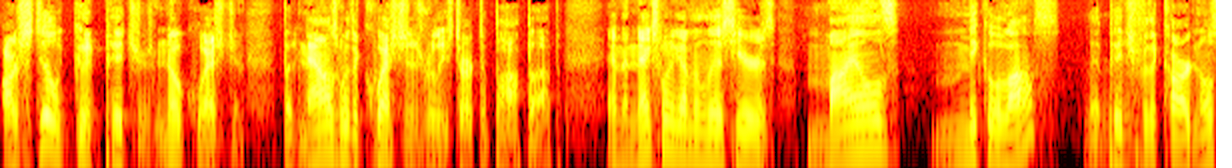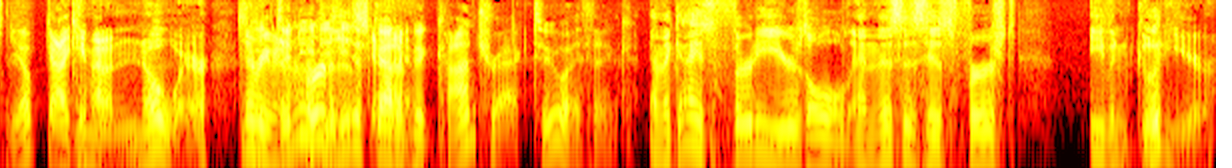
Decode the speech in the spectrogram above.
are still good pitchers, no question. But now's where the questions really start to pop up. And the next one we got on the list here is Miles Mikolas, that pitched for the Cardinals. Yep. Guy came out of nowhere. Never He- even heard he, of he just got a big contract too, I think. And the guy is 30 years old, and this is his first even good year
